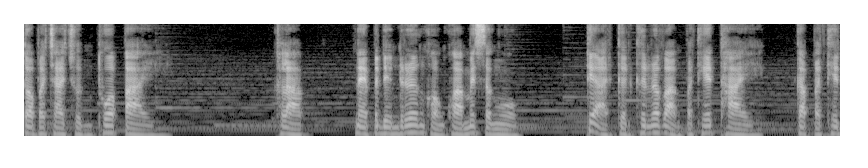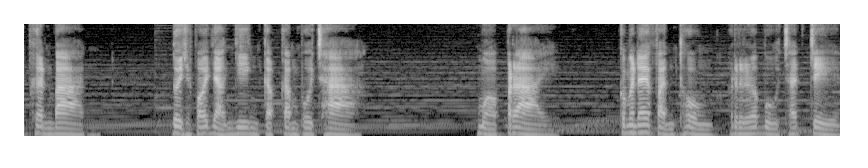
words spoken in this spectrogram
ต่อประชาชนทั่วไป ครับ ในประเด็นเรื่องของความไม่สงบที่อาจเกิดขึ้นระหว่างประเทศไทย กับประเทศเพื่อนบ้าน โดยเฉพาะอย่างยิ่งกับกัมพูชา หมอปลายก็ไม่ได้ฟันธงหรือระบุชัดเจน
